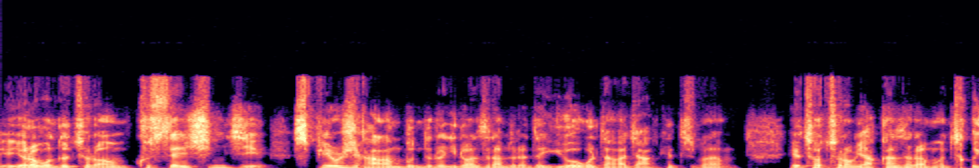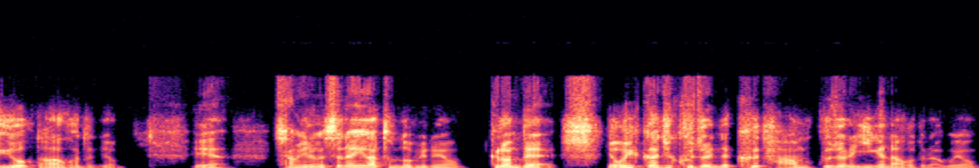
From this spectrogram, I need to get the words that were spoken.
예, 여러분들처럼 굳센 심지, 스피릿이 강한 분들은 이런 사람들한테 유혹을 당하지 않겠지만 예, 저처럼 약한 사람은 자꾸 유혹당하거든요. 예, 참 이런 쓰레기 같은 놈이네요. 그런데 여기까지 구절인데 그 다음 구절에 이게 나오더라고요.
